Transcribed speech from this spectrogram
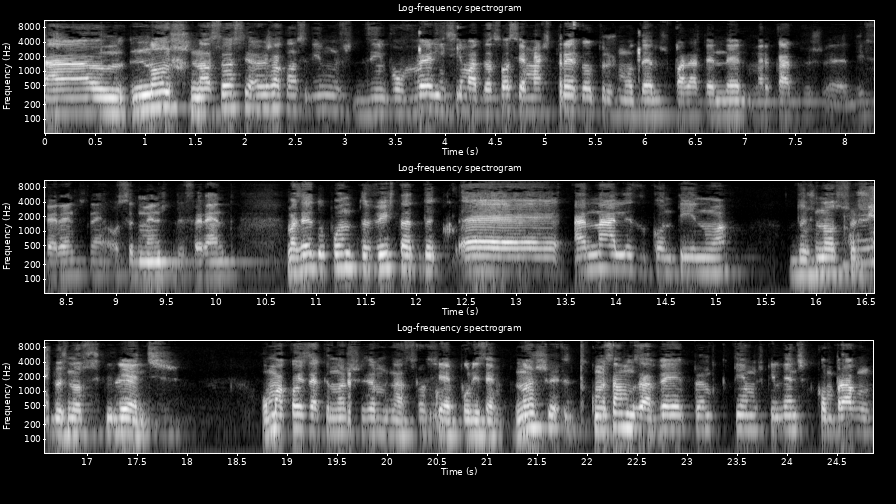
uh, nós na sócia já conseguimos desenvolver em cima da sócia mais três outros modelos para atender mercados uh, diferentes né, ou segmentos diferentes, mas é do ponto de vista de uh, análise contínua dos nossos, dos nossos clientes. Uma coisa que nós fizemos na Sócia é, por exemplo, nós começamos a ver, por exemplo, que tínhamos clientes que compravam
